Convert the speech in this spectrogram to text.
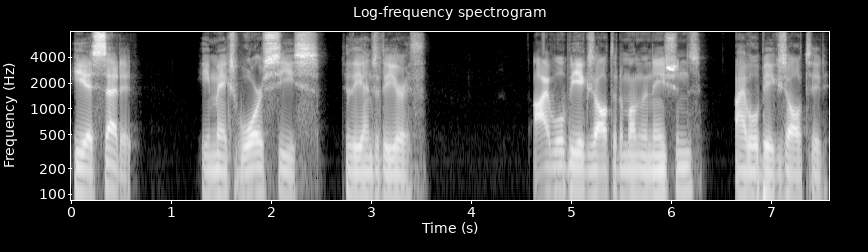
He has said it. He makes war cease to the ends of the earth. I will be exalted among the nations. I will be exalted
